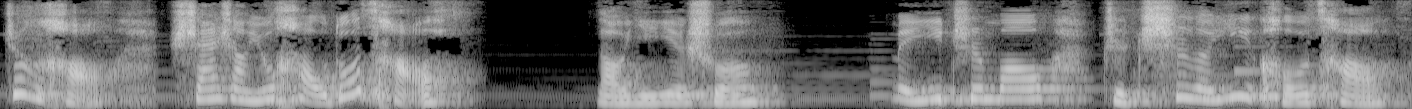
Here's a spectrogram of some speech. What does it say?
正好山上有好多草，老爷爷说：“每一只猫只吃了一口草，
